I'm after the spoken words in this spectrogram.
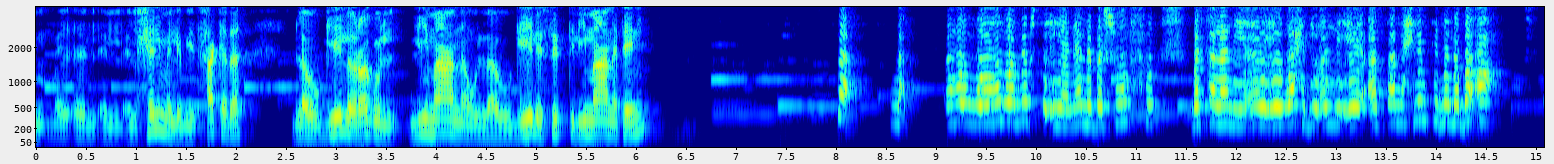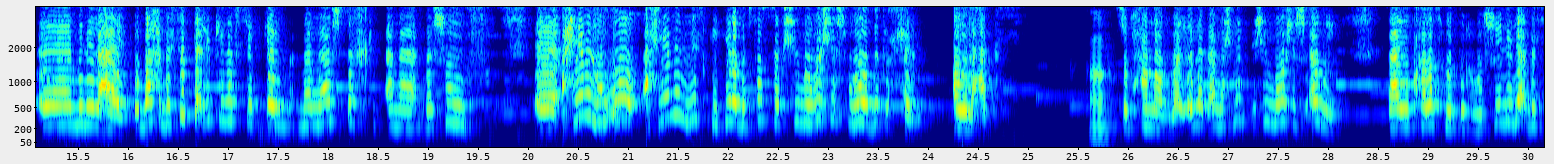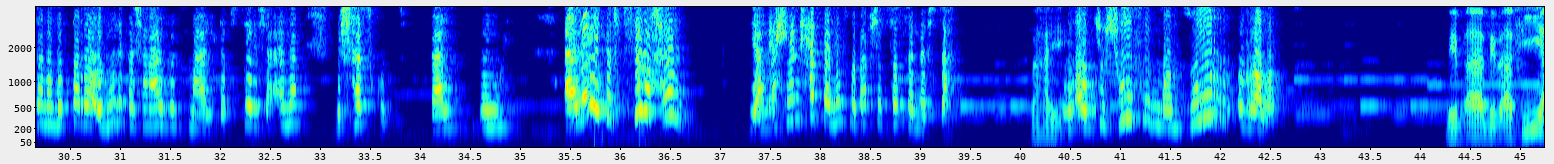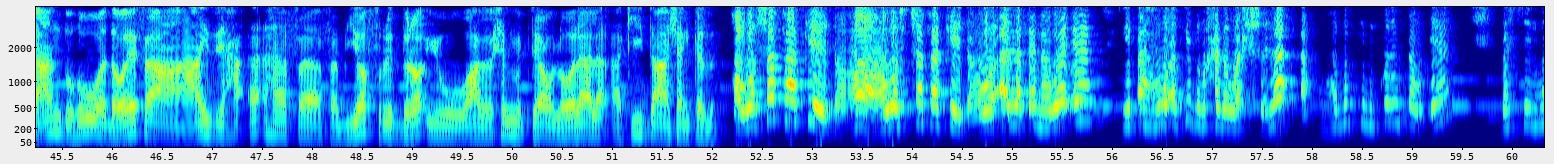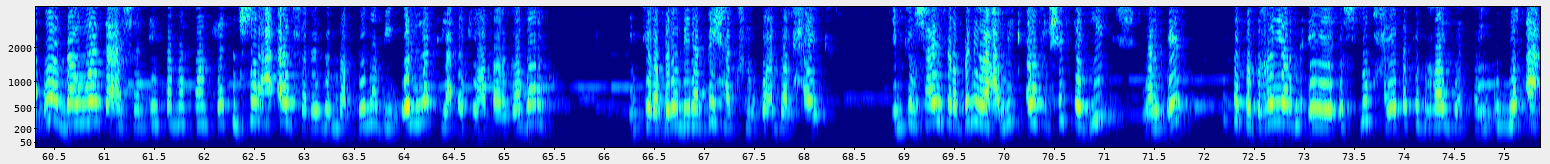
الحلم اللي بيتحكى ده لو جه لرجل ليه معنى ولو جه لست ليه معنى تاني؟ لا لا. هو هو نفس يعني أنا بشوف مثلا إيه- واحد يقول لي إيه أصل أنا حلمت إن أنا بقع آه، من العالي طب واحدة ست قالت لي نفس الكلمة. ملهاش دخل. أنا بشوف آه، أحيانا الوقوع أحيانا ناس كتيرة بتفسر حلم وحش وهو بيطلع حلو أو العكس. آه. سبحان الله. يقول لك أنا حلمت حلم وحش قوي. طيب خلاص ما تقولهوش. لي لا بس أنا مضطرة أقوله لك عشان عايزه أسمع التفسير عشان أنا مش هسكت. طيب قول ألاقي تفسيره حلو. يعني أحيانا حتى الناس ما تعرفش تفسر نفسها. ده حقيقي. أو تشوفه بمنظور غلط. بيبقى بيبقى فيه عنده هو دوافع عايز يحققها. فبيفرض رأيه على الحلم بتاعه اللي هو لا لا أكيد عشان كذا. هو شافها كده آه هو شافها كده. هو قال لك أنا واقع يبقى هو أكيد حاجة وحشة. لا هو ممكن يكون أنت وقعت بس الوقوع دوت عشان أنت مثلا طلعت بسرعة قوي فلازم ربنا بيقول لك لا اطلع درجة درجه يمكن ربنا بينبهك في الوقوع ده لحاجة. يمكن مش عايز ربنا يعليك قوي في الحتة دي. لو انت تتغير إيه، اسلوب حياتك اتغير فيقول وقع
